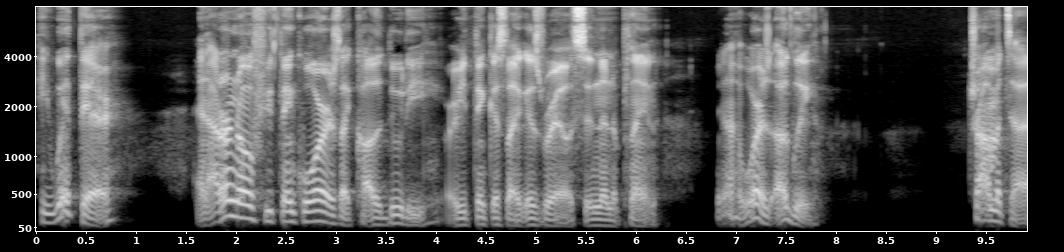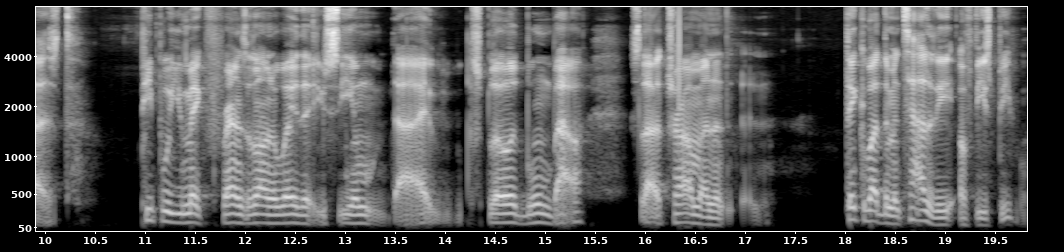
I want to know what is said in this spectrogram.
He went there, and I don't know if you think war is like Call of Duty or you think it's like Israel sitting in a plane. Yeah, war is ugly. Traumatized. People you make friends along the way that you see them die, explode, boom, bow. It's a lot of trauma. And uh, think about the mentality of these people.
